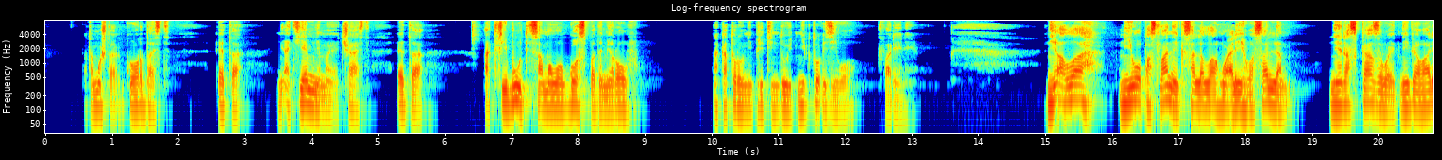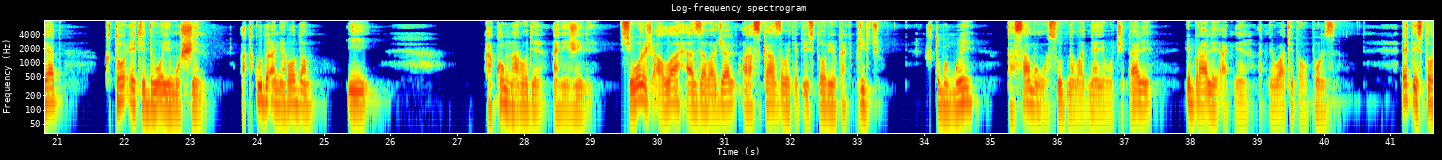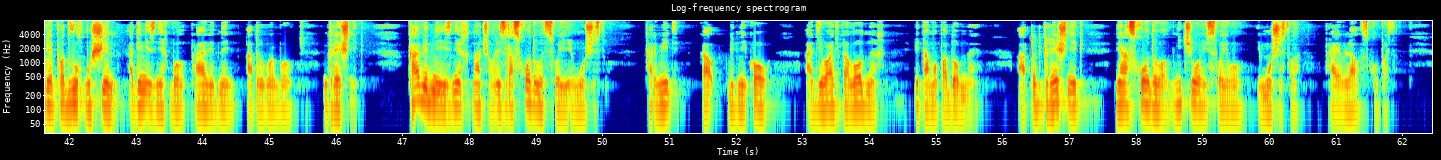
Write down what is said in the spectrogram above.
Потому что гордость – это неотъемлемая часть. Это атрибут самого Господа миров, на которого не претендует никто из его творений. Ни Аллах, ни его посланник, саллаллаху алейхи вассалям, не рассказывает, не говорят, кто эти двое мужчин, откуда они родом и в каком народе они жили. Всего лишь Аллах Аззаваджаль рассказывает эту историю как притчу, чтобы мы до самого судного дня его читали и брали от, них, от него от этого пользы. Это история про двух мужчин. Один из них был праведным, а другой был грешник. Праведный из них начал израсходовать свое имущество, кормить бедняков, одевать голодных и тому подобное. А тот грешник не расходовал ничего из своего имущества, проявлял скупость.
